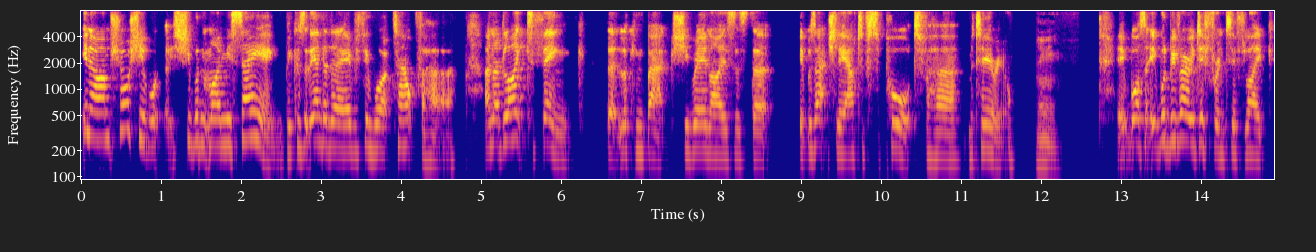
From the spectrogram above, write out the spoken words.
you know I'm sure she w- she wouldn't mind me saying because at the end of the day everything worked out for her, and I'd like to think that looking back she realizes that it was actually out of support for her material. Mm. It wasn't. It would be very different if like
